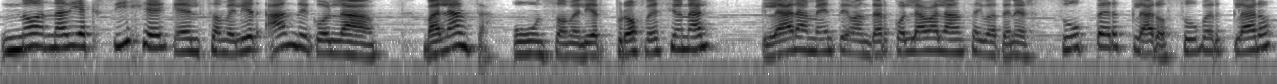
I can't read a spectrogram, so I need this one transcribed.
no, nadie exige que el sommelier ande con la balanza. Un sommelier profesional claramente va a andar con la balanza y va a tener súper claro, súper claro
